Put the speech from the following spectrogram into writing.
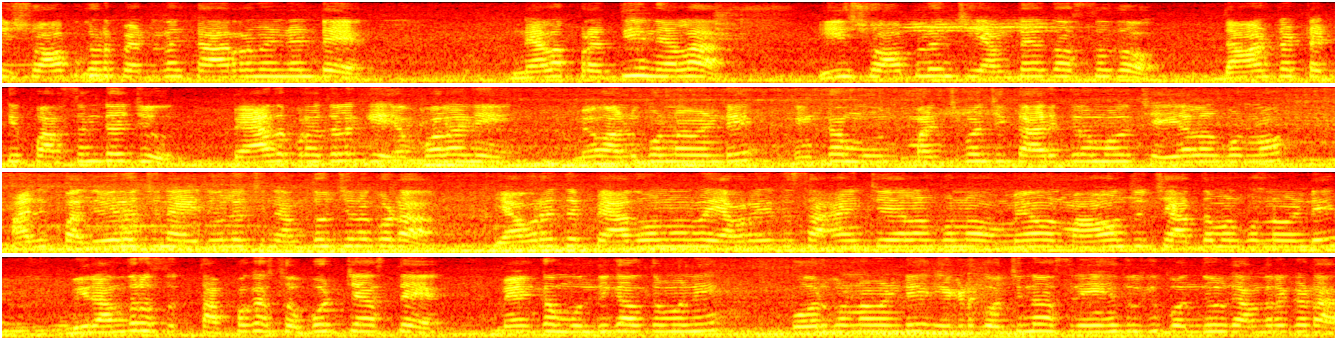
ఈ షాప్ కూడా పెట్టడానికి కారణం ఏంటంటే నెల ప్రతి నెల ఈ షాప్ నుంచి ఎంతైతే వస్తుందో దాంట్లో థర్టీ పర్సెంటేజ్ పేద ప్రజలకి ఇవ్వాలని మేము అనుకున్నామండి. ఇంకా మంచి మంచి కార్యక్రమాలు చేయాలనుకుంటున్నాం. అది పదివేలు వచ్చిన ఐదు వేలు వచ్చిన ఎంత వచ్చినా కూడా ఎవరైతే పేదవాళ్ళు ఎవరైతే సహాయం చేయాలనుకున్నాం మేము మా వంతు చేద్దాం అనుకున్నామండి మీరందరూ తప్పక సపోర్ట్ చేస్తే మేము ఇంకా ముందుకెళ్తామని కోరుకున్నామండి. ఇక్కడికి వచ్చిన స్నేహితులకి బంధువులకి అందరూ కూడా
